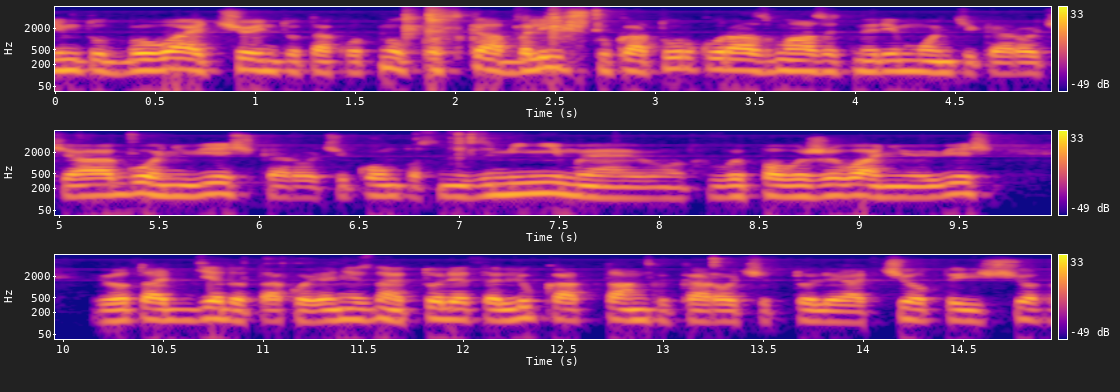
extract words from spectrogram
им тут бывает что-нибудь так вот, ну, поскоблить, штукатурку размазать на ремонте, короче, а огонь вещь, короче, компас незаменимая вот, по выживанию вещь. И вот от деда такой, я не знаю, то ли это люк от танка, короче, то ли от чего-то еще.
